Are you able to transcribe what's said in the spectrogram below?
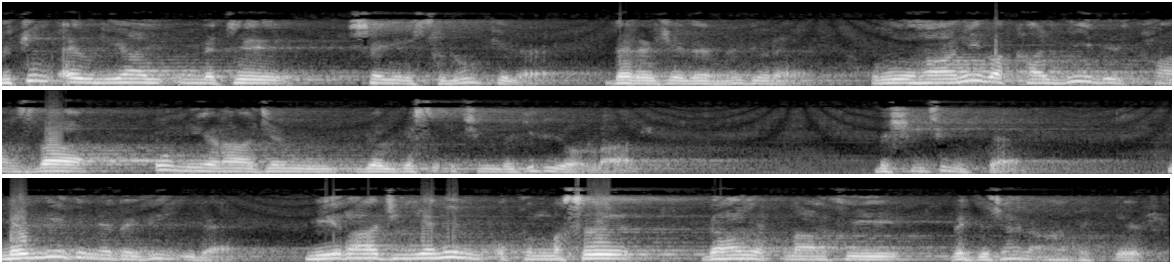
Bütün evliya ümmeti seyir suluk ile derecelerine göre ruhani ve kalbi bir tarzda o miracın gölgesi içinde gidiyorlar. Beşinci nükle, Mevlid-i Nebevi ile miraciyenin okunması gayet nafi ve güzel adettir.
